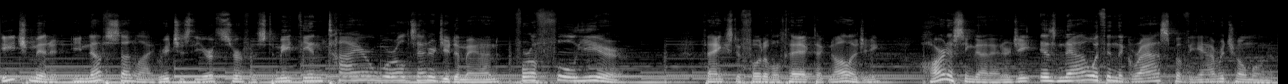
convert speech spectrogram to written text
Each minute, enough sunlight reaches the Earth's surface to meet the entire world's energy demand for a full year. Thanks to photovoltaic technology, harnessing that energy is now within the grasp of the average homeowner.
